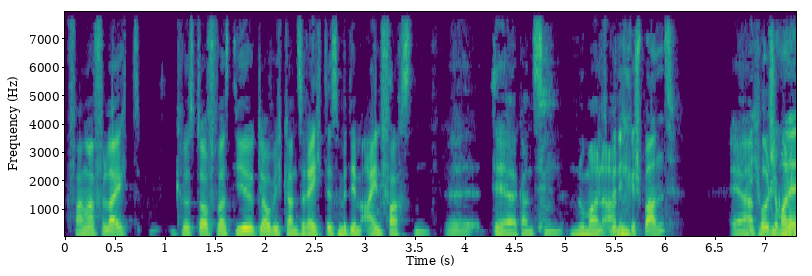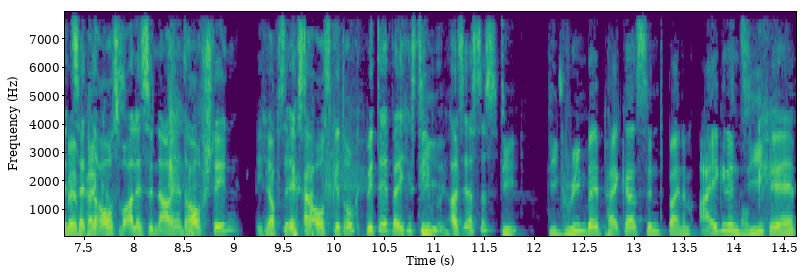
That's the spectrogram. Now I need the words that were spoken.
fangen wir vielleicht, Christoph, was dir, glaube ich, ganz recht ist, mit dem einfachsten äh, der ganzen Nummern Jetzt an. bin ich gespannt. Ja, ich hole schon mal einen Zettel Packers. raus, wo alle Szenarien draufstehen. Ich habe es extra ja. ausgedruckt. Bitte, welches Team die, als erstes? Die, die Green Bay Packers sind bei einem eigenen Sieg okay.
